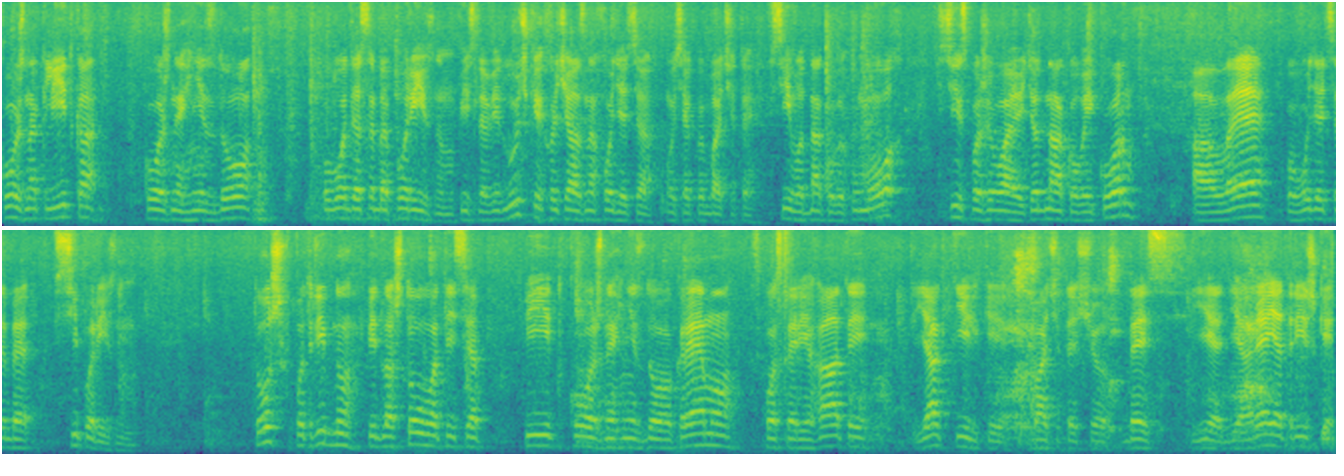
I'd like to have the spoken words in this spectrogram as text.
кожна клітка, кожне гніздо поводить себе по-різному після відлучки, хоча знаходяться, ось як ви бачите, всі в однакових умовах, всі споживають однаковий корм, але поводять себе всі по-різному. Тож потрібно підлаштовуватися під кожне гніздо окремо, спостерігати. Як тільки бачите, що десь є діарея трішки,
